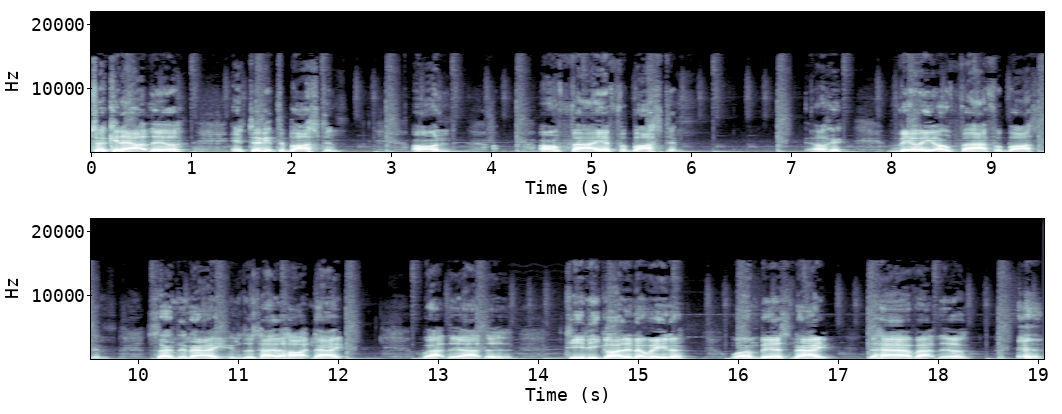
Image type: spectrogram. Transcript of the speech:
took it out there and took it to Boston on on fire for Boston. Okay, very on fire for Boston. Sunday night and just had a hot night right there at the TD Garden Arena. One best night to have out there.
